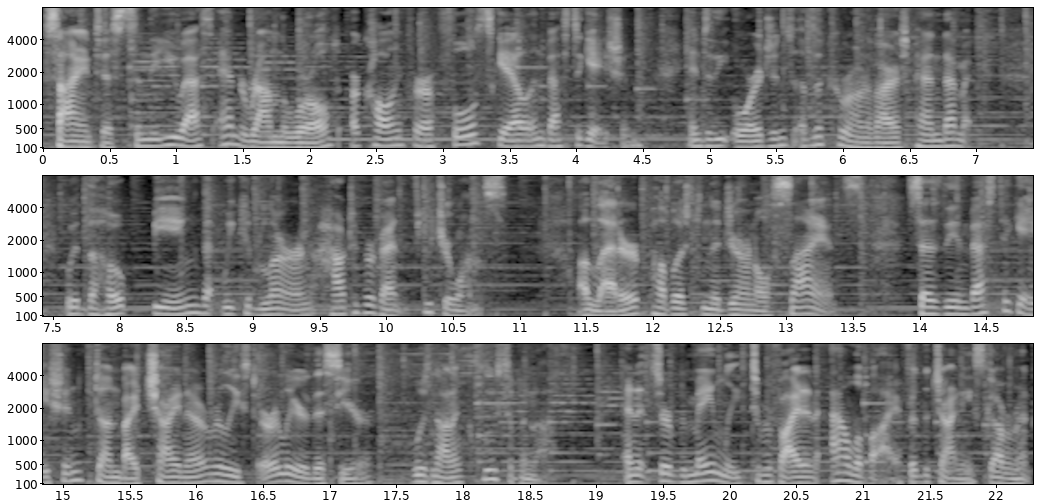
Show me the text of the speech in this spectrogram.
Scientists in the US and around the world are calling for a full scale investigation into the origins of the coronavirus pandemic, with the hope being that we could learn how to prevent future ones. A letter published in the journal Science says the investigation done by China, released earlier this year, was not inclusive enough, and it served mainly to provide an alibi for the Chinese government.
